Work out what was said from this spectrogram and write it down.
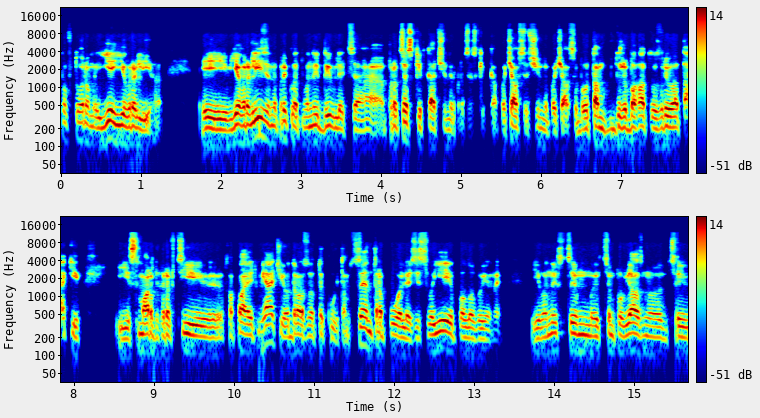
повторами, є Євроліга. І в Євролізі, наприклад, вони дивляться процес кітка чи не процес кітка, почався чи не почався, бо там дуже багато зрив атаків, і смарт-гравці хапають м'яч і одразу атакують там з центра поля, зі своєї половини. І вони з цим цим пов'язано це,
